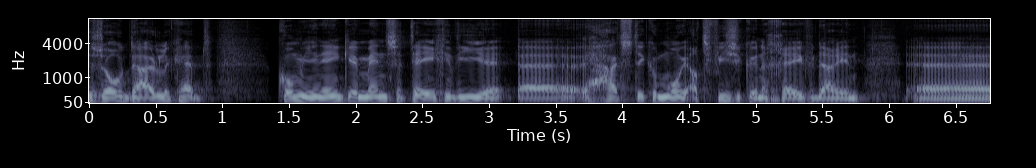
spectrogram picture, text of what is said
zo duidelijk hebt, kom je in één keer mensen tegen die je uh, hartstikke mooie adviezen kunnen geven daarin. Uh,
